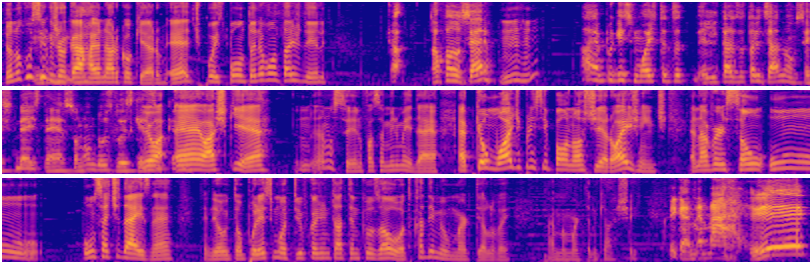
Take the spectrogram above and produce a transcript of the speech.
Eu não consigo Uhum. jogar raio na hora que eu quero, é, tipo, a espontânea vontade dele. Tá falando sério? Uhum. Ah, é porque esse mod tá, ele tá desatualizado no 710, né? Só não dos dois que é Eu, né? é, eu acho que é. Eu não sei, não faço a mínima ideia. É porque o mod principal nosso de herói, gente, é na versão 1... 1.710, né? Entendeu? Então por esse motivo que a gente tá tendo que usar o outro. Cadê meu martelo, velho? Ai, meu martelo aqui, eu achei. Pegar minha marreta!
